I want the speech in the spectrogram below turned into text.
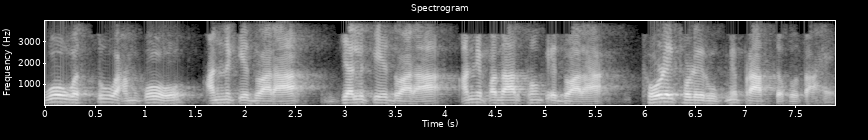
वो वस्तु हमको अन्न के द्वारा, जल के द्वारा, अन्य पदार्थों के द्वारा थोड़े थोड़े रूप में प्राप्त होता है।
